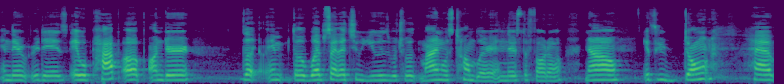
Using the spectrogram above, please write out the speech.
and there it is it will pop up under the the website that you use, which was mine was Tumblr, and there's the photo. Now, if you don't have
